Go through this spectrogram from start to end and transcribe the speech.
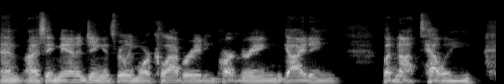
And i say managing it's really more collaborating partnering guiding but not telling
